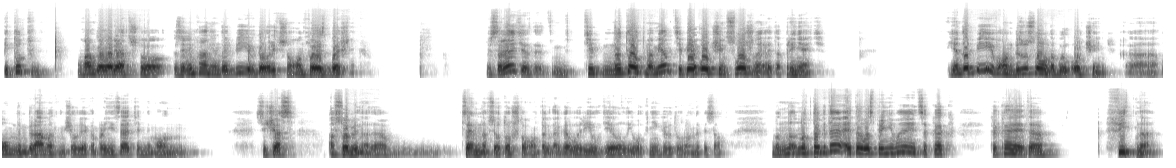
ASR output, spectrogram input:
и тут вам говорят, что Залимхан Индербиев говорит, что он ФСБшник. Представляете, на тот момент тебе очень сложно это принять. Яндербиев, он, безусловно, был очень э, умным, грамотным человеком, проницательным. Он сейчас особенно да, ценно все то, что он тогда говорил, делал, его книга, которую он написал. Но, но, но тогда это воспринимается как какая-то фитна,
